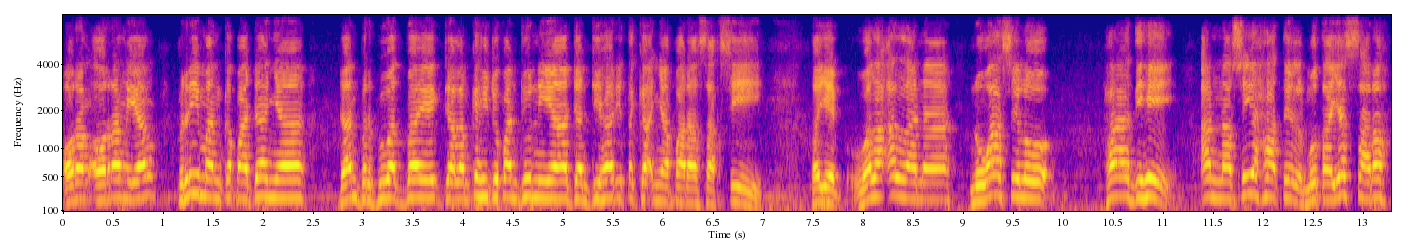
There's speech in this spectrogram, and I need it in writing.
orang-orang yang beriman kepadanya dan berbuat baik dalam kehidupan dunia dan di hari tegaknya para saksi. Tayyib, wala allana nuwasilu hadihi an-nasihatil mutayassarah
